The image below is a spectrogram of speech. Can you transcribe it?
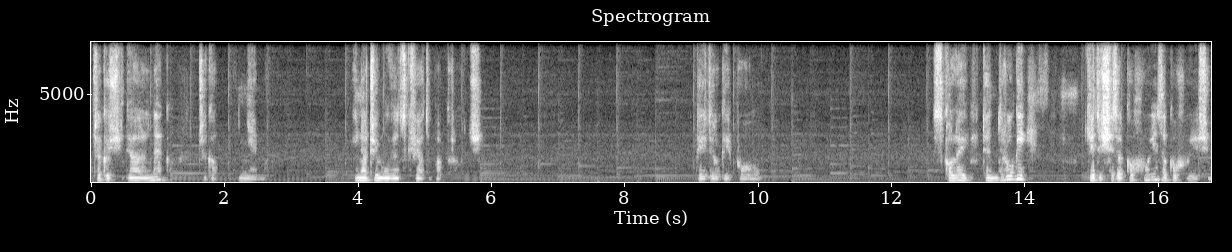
Czegoś idealnego, czego nie ma. Inaczej mówiąc, kwiatu paproci. Tej drugiej połowy. Z kolei ten drugi, kiedy się zakochuje, zakochuje się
